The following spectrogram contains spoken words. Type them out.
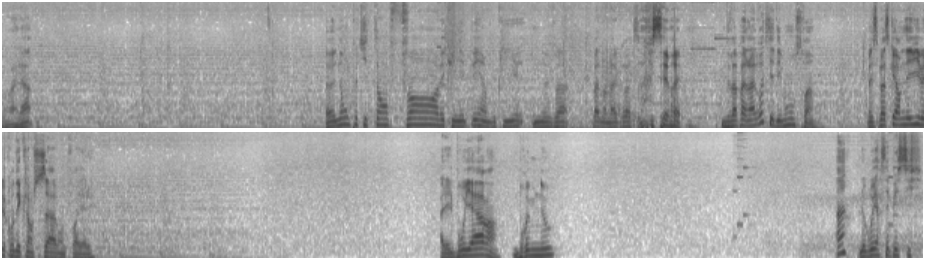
Voilà. Euh, non, petit enfant avec une épée et un bouclier ne va pas dans la grotte. c'est vrai. Ne va pas dans la grotte, il y a des monstres. Mais c'est parce ils veulent qu'on déclenche ça avant de pouvoir y aller. Allez, le brouillard, brume-nous. Hein? Le brouillard s'épaissit.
